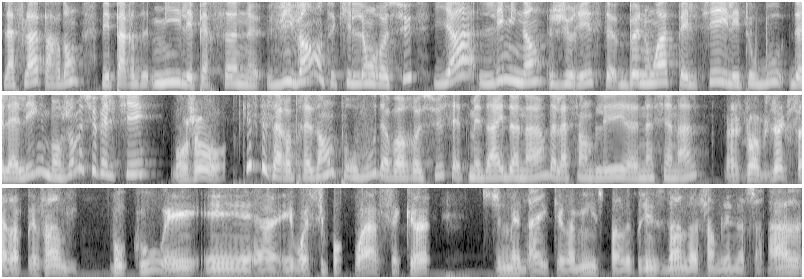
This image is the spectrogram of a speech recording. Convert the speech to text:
Lafleur, pardon, mais parmi les personnes vivantes qui l'ont reçu, il y a l'éminent juriste Benoît Pelletier. Il est au bout de la ligne. Bonjour, Monsieur Pelletier. Bonjour. Qu'est-ce que ça représente pour vous d'avoir reçu cette médaille d'honneur de l'Assemblée euh, nationale? Ben, je dois vous dire que ça représente beaucoup et, et, euh, et voici pourquoi. C'est que une médaille qui est remise par le président de l'Assemblée nationale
